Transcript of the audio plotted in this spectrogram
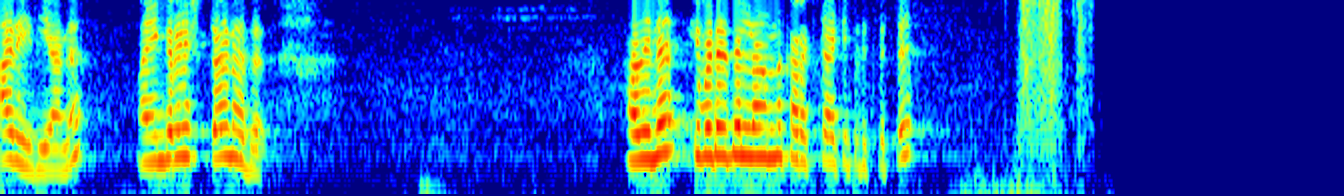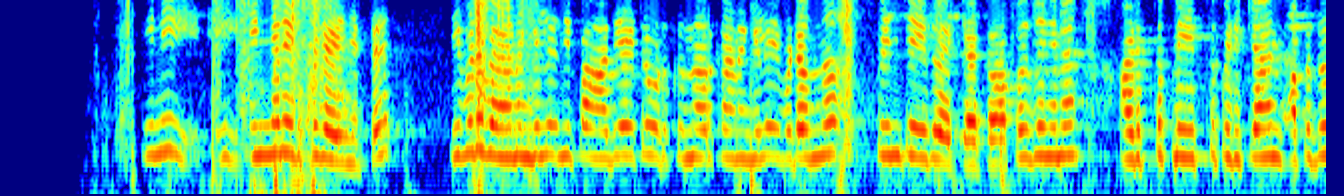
ആ രീതിയാണ്. ഭയങ്കര ഇഷ്ടമാണത് അതിന് ഇവിടെ ഇതെല്ലാം ഒന്ന് കറക്റ്റാക്കി പിടിച്ചിട്ട്. ഇനി ഇങ്ങനെ എടുത്തു കഴിഞ്ഞിട്ട് ഇവിടെ വേണമെങ്കിൽ ഇനിയിപ്പോൾ ആദ്യമായിട്ട് കൊടുക്കുന്നവർക്കാണെങ്കിൽ ഇവിടെ ഒന്ന് പിൻ ചെയ്ത് വെക്കാം കേട്ടോ. അപ്പോൾ ഇതിങ്ങനെ അടുത്ത പ്ലേറ്റ്സ് പിടിക്കാൻ അപ്പോൾ ഇത്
